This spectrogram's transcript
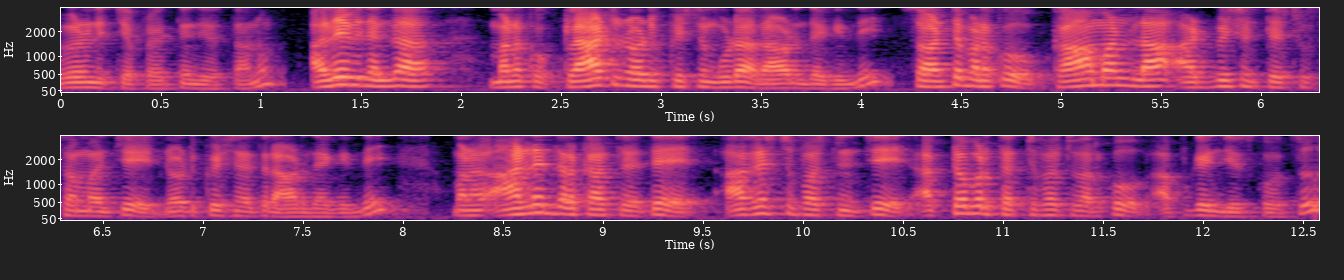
వివరణ ఇచ్చే ప్రయత్నం చేస్తాను. అదేవిధంగా మనకు క్లాట్ నోటిఫికేషన్ కూడా రావడం జరిగింది. సో అంటే మనకు కామన్ లా అడ్మిషన్ టెస్ట్కి సంబంధించి నోటిఫికేషన్ అయితే రావడం జరిగింది. మన ఆన్లైన్ దరఖాస్తులు అయితే ఆగస్టు ఫస్ట్ నుంచి అక్టోబర్ థర్టీ ఫస్ట్ వరకు అప్లై చేసుకోవచ్చు.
